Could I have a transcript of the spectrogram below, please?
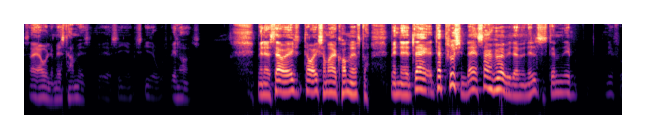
så ærgerligt mest ham, vil jeg sige. skide gode spiller også. Men altså, der var, ikke, der var ikke så meget at komme efter. Men øh, der, der pludselig en dag, så hører vi David Nielsen stemme nede, ned for,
